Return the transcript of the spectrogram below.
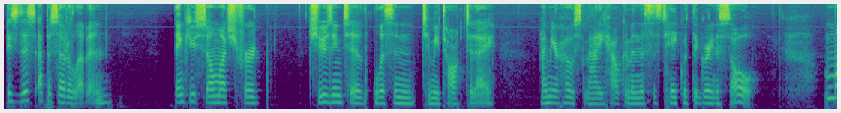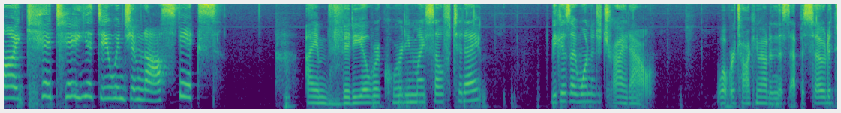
Is this episode 11? Thank you so much for choosing to listen to me talk today. I'm your host, Maddie Halcomb, and this is Take with the Grain of Salt. My kitty, you doing gymnastics? I am video recording myself today because I wanted to try it out. What we're talking about in this episode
